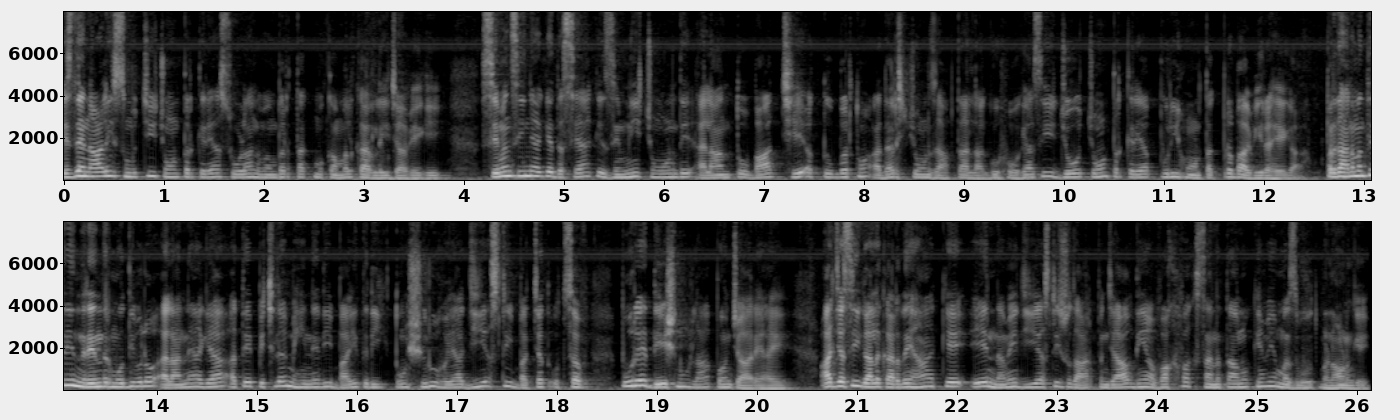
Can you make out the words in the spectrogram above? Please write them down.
ਇਸ ਦੇ ਨਾਲ ਹੀ ਸਮੁੱਚੀ ਚੋਣ ਪ੍ਰਕਿਰਿਆ 16 ਨਵੰਬਰ ਤੱਕ ਮੁਕੰਮਲ ਕਰ ਲਈ ਜਾਵੇਗੀ। ਸਿਮਨ ਸਿੰਘ ਨੇ ਅੱਗੇ ਦੱਸਿਆ ਕਿ ਜ਼ਿਮਨੀ ਚੋਣ ਦੇ ਐਲਾਨ ਤੋਂ ਬਾਅਦ 6 ਅਕਤੂਬਰ ਤੋਂ ਆਦਰਸ਼ ਚੋਣ ਜ਼ਾਬਤਾ ਲਾਗੂ ਹੋ ਗਿਆ ਸੀ, ਜੋ ਚੋਣ ਪ੍ਰਕਿਰਿਆ ਪੂਰੀ ਹੋਣ ਤੱਕ ਪ੍ਰਭਾਵੀ ਰਹੇਗਾ। ਪ੍ਰਧਾਨ ਮੰਤਰੀ ਨਰਿੰਦਰ ਮੋਦੀ ਵੱਲੋਂ ਐਲਾਨਿਆ ਗਿਆ ਅਤੇ ਪਿਛਲੇ ਮਹੀਨੇ ਦੀ 22 ਤਰੀਕ ਤੋਂ ਸ਼ੁਰੂ ਹੋਇਆ ਜੀਐਸਟੀ ਬਚਤ ਉਤਸਵ ਪੂਰੇ ਦੇਸ਼ ਨੂੰ ਲਾਭ ਪਹੁੰਚਾ ਰਿਹਾ ਹੈ ਅੱਜ ਅਸੀਂ ਗੱਲ ਕਰਦੇ ਹਾਂ ਕਿ ਇਹ ਨਵੇਂ ਜੀਐਸਟੀ ਸੁਧਾਰ ਪੰਜਾਬ ਦੀਆਂ ਵੱਖ-ਵੱਖ ਸਨਅਤਾਂ ਨੂੰ ਕਿਵੇਂ ਮਜ਼ਬੂਤ ਬਣਾਉਣਗੇ।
